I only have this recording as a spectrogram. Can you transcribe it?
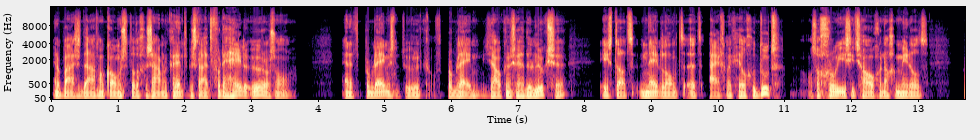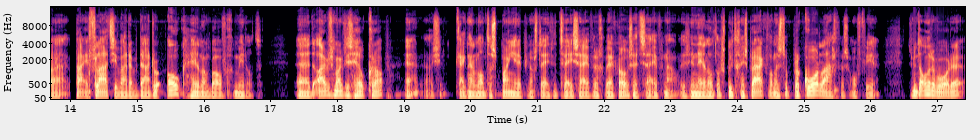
En op basis daarvan komen ze tot een gezamenlijk rentebesluit voor de hele eurozone. En het probleem is natuurlijk, of het probleem, je zou kunnen zeggen de luxe, is dat Nederland het eigenlijk heel goed doet. Onze groei is iets hoger dan gemiddeld. Qua, qua inflatie waren we daardoor ook heel lang boven gemiddeld. Uh, de arbeidsmarkt is heel krap. Hè? Als je kijkt naar een land als Spanje, heb je nog steeds een tweecijferig werkloosheidscijfer. Nou, er is in Nederland absoluut geen sprake van. Dat is op recordlaag dus ongeveer. Dus met andere woorden,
